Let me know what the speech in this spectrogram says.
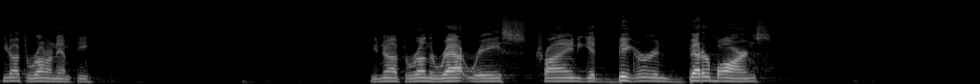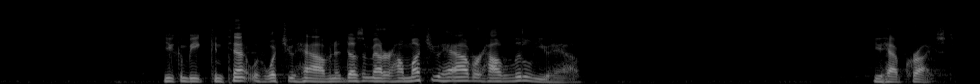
you don't have to run on empty. You don't have to run the rat race trying to get bigger and better barns. You can be content with what you have, and it doesn't matter how much you have or how little you have. You have Christ.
